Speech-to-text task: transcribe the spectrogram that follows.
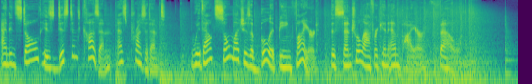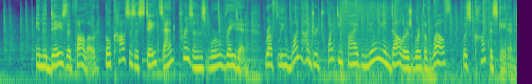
and installed his distant cousin as president. Without so much as a bullet being fired, the Central African Empire fell. In the days that followed, Bokassa's estates and prisons were raided. Roughly $125 million worth of wealth was confiscated.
